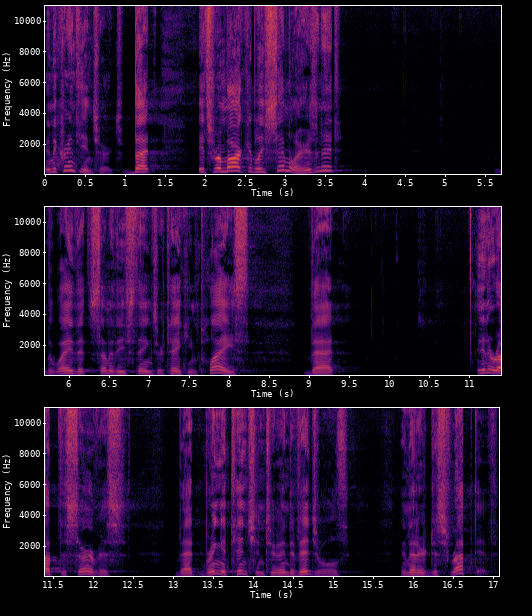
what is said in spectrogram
in the Corinthian church. But it's remarkably similar, isn't it? The way that some of these things are taking place that interrupt the service, that bring attention to individuals, and that are disruptive.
